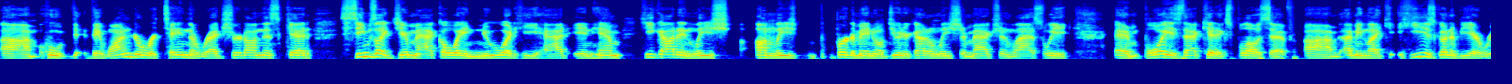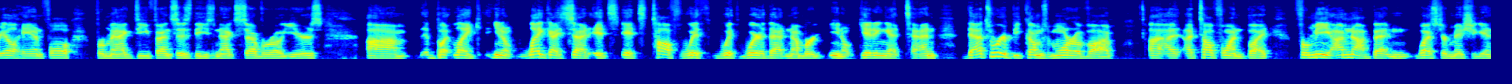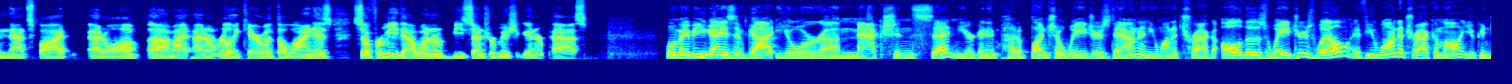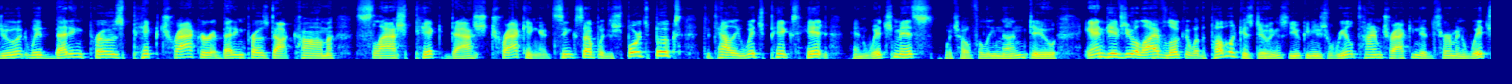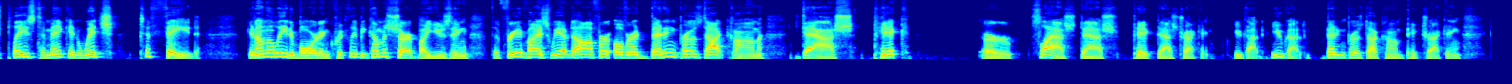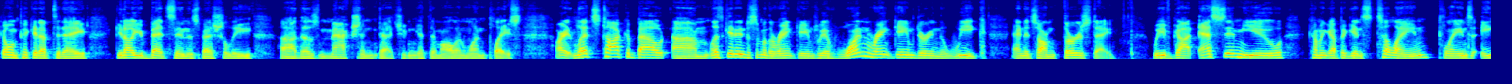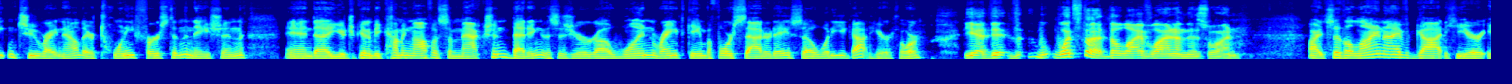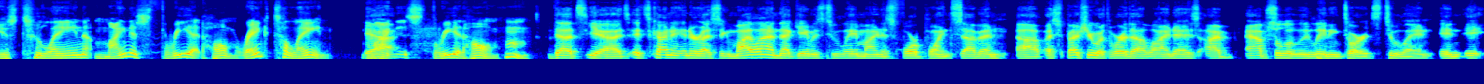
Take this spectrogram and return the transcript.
um, who th- they wanted to retain the red shirt on this kid. Seems like Jim McElwain knew what he had in him. He got unleashed, unleashed. Bert Emanuel Jr. got unleashed in action last week and boy is that kid explosive. Um, I mean, like he is going to be a real handful for MAC defenses these next several years. Um, but like you know, like I said, it's it's tough with with where that number you know getting at ten. That's where it becomes more of a a, a, tough one. But for me, I'm not betting Western Michigan in that spot at all. Um, I, I, don't really care what the line is. So for me, that one would be Central Michigan or pass. Well, maybe you guys have got your um, action set and you're going to put a bunch of wagers down and you want to track all those wagers. Well, if you want to track them all, you can do it with Betting Pros Pick Tracker at bettingpros.com slash pick dash tracking. It syncs up with your sports books to tally which picks hit and which miss, which hopefully none do, and gives you a live look at what the public is doing so you can use real time tracking to determine which plays to make and which to fade. Get on the leaderboard and quickly become a sharp by using the free advice we have to offer over at bettingpros.com dash pick or slash dash pick dash tracking. You got it. You got it. Bettingpros.com pick tracking. Go and pick it up today. Get all your bets in, especially uh, those Maction bets. You can get them all in one place. All right, let's talk about, um, let's get into some of the rank games. We have one rank game during the week, and it's on Thursday. We've got SMU coming up against Tulane. Tulane's eight and two right now. They're 21st in the nation, and uh, you're going to be coming off of some action betting. This is your uh, one ranked game before Saturday. So, what do you got here, Thor? Yeah, the, the, what's the the live line on this one? All right, so the line I've got here is Tulane minus three at home. Ranked Tulane Yeah. Minus three at home. Hmm. That's yeah, it's it's kind of interesting. My line in that game is Tulane minus four point seven. Uh, especially with where that line is, I'm absolutely leaning towards Tulane in in,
